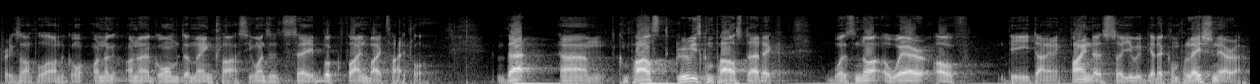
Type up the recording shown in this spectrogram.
for example, on a, on a, on a GORM domain class, you wanted to say book find by title. That um, compile, Groovy's compile static was not aware of the dynamic finder, so you would get a compilation error.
